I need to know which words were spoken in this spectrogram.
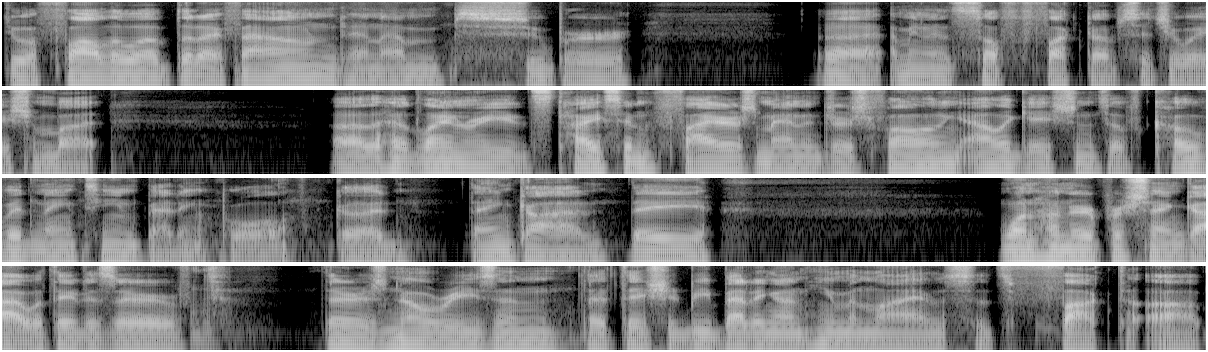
do a follow up that I found, and I'm super. Uh, I mean, it's a fucked up situation, but uh, the headline reads Tyson fires managers following allegations of COVID 19 betting pool. Good. Thank God. They 100% got what they deserved. There is no reason that they should be betting on human lives. It's fucked up.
